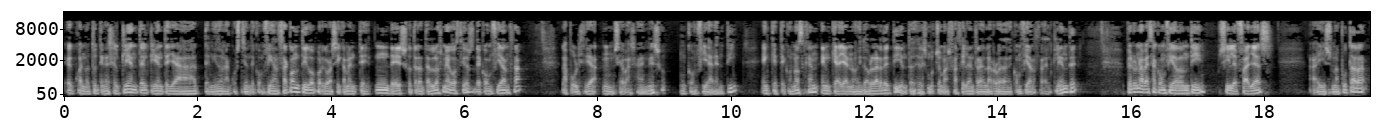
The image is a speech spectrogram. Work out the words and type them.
Eh, cuando tú tienes el cliente, el cliente ya ha tenido una cuestión de confianza contigo, porque básicamente de eso tratan los negocios, de confianza. La publicidad mm, se basa en eso, en confiar en ti, en que te conozcan, en que hayan oído hablar de ti, entonces es mucho más fácil entrar en la rueda de confianza del cliente. Pero una vez ha confiado en ti, si le fallas, ahí es una putada,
